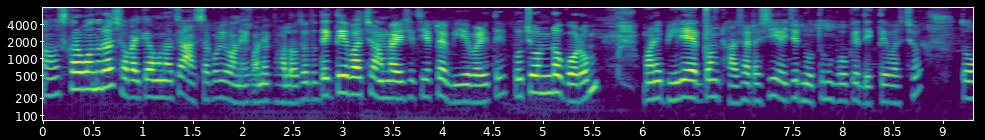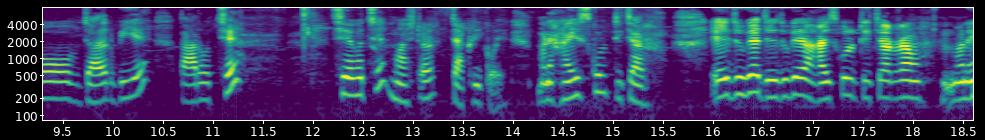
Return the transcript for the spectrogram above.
নমস্কার বন্ধুরা, সবাই কেমন আছে? আশা করি অনেক অনেক ভালো আছে। তো দেখতেই পাচ্ছ, আমরা এসেছি একটা বিয়ে বাড়িতে। প্রচণ্ড গরম মানে ভিড়ে একদম ঠাসাঠাসি, এই যে নতুন বউকে দেখতে পাচ্ছ। তো যার বিয়ে, তার হচ্ছে, সে হচ্ছে মাস্টার চাকরি করে মানে হাই স্কুল টিচার এই যুগে, যে যুগে হাই স্কুল টিচাররা মানে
